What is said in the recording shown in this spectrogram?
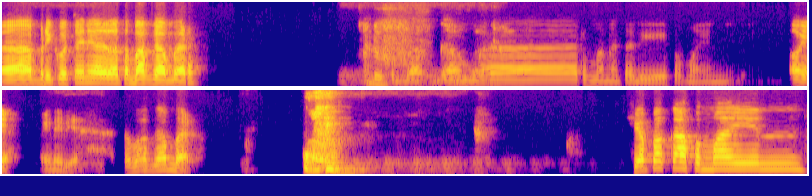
Eh, berikutnya ini adalah tebak gambar. Aduh. Tebak gambar mana tadi pemain? Oh ya, ini dia. Tebak gambar. Siapakah pemain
